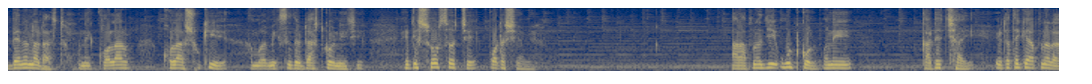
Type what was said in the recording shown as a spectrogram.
ব্যানানা ডাস্ট মানে কলার খোলা শুকিয়ে আমরা মিক্সিতে ডাস্ট করে নিয়েছি। এটির সোর্স হচ্ছে পটাশিয়ামের আর আপনার যে উডকোল মানে কাঠের ছাই, এটা থেকে আপনারা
